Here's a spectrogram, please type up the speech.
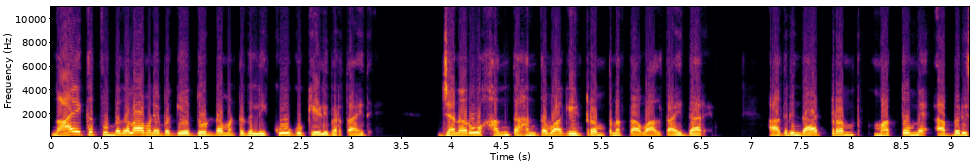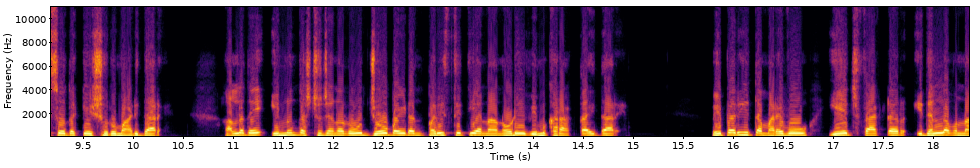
ನಾಯಕತ್ವ ಬದಲಾವಣೆ ಬಗ್ಗೆ ದೊಡ್ಡ ಮಟ್ಟದಲ್ಲಿ ಕೂಗು ಕೇಳಿ ಬರ್ತಾ ಇದೆ. ಜನರು ಹಂತ ಹಂತವಾಗಿ ಟ್ರಂಪ್ನತ್ತ ವಾಲ್ತಾ ಇದ್ದಾರೆ. ಆದ್ರಿಂದ ಟ್ರಂಪ್ ಮತ್ತೊಮ್ಮೆ ಅಬ್ಬರಿಸೋದಕ್ಕೆ ಶುರು ಮಾಡಿದ್ದಾರೆ. ಅಲ್ಲದೆ ಇನ್ನೊಂದಷ್ಟು ಜನರು ಜೋ ಬೈಡನ್ ಪರಿಸ್ಥಿತಿಯನ್ನ ನೋಡಿ ವಿಮುಖರಾಗ್ತಾ ಇದ್ದಾರೆ. ವಿಪರೀತ ಮರೆವು, ಏಜ್ ಫ್ಯಾಕ್ಟರ್ ಇದೆಲ್ಲವನ್ನ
